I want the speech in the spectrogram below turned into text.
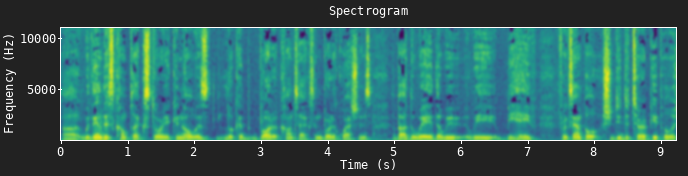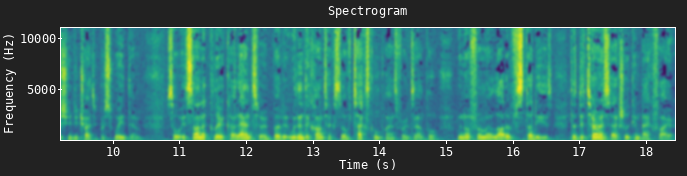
Uh, within this complex story, you can always look at broader context and broader questions about the way that we, we behave. For example, should you deter people or should you try to persuade them? So it's not a clear cut answer, but within the context of tax compliance, for example, we know from a lot of studies that deterrence actually can backfire.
